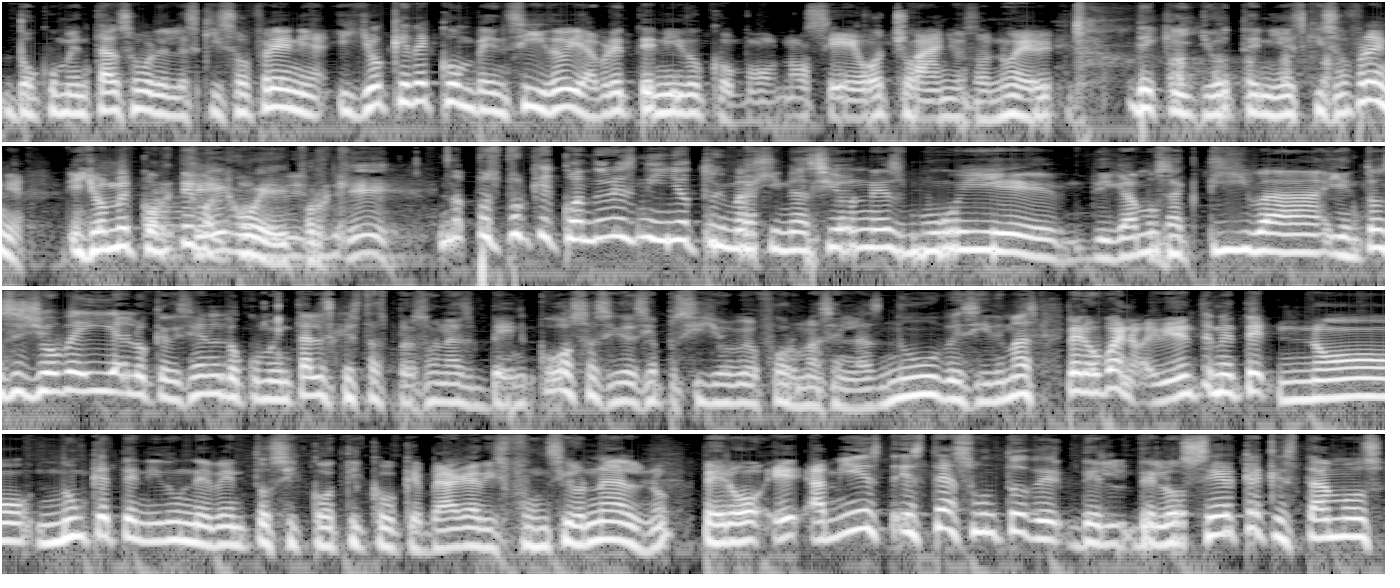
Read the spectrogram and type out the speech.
documental sobre la esquizofrenia. Y yo quedé convencido, y habré tenido como, no sé, ocho años o nueve, de que yo tenía esquizofrenia. Y yo me ¿Por qué, güey? ¿Por qué? No, pues porque cuando eres niño tu imaginación es muy, eh, digamos, activa. Y entonces yo veía lo que decían en el documental es que estas personas ven cosas y decía, pues sí, yo veo formas en las nubes y demás. Pero bueno, evidentemente no, nunca he tenido un evento psicótico que me haga disfuncional, ¿no? Pero eh, a mí este, este asunto de, de, lo cerca que estamos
